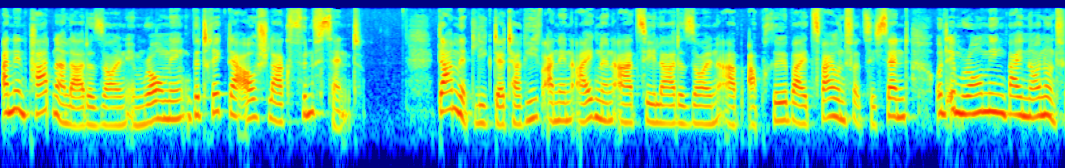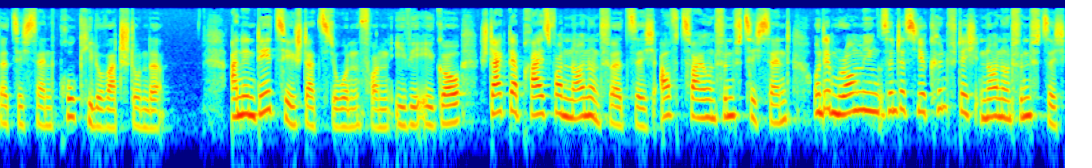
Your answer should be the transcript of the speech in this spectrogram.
an den Partnerladesäulen im Roaming beträgt der Ausschlag 5 Cent. Damit liegt der Tarif an den eigenen AC-Ladesäulen ab April bei 42 Cent und im Roaming bei 49 Cent pro Kilowattstunde. An den DC-Stationen von EWE Go steigt der Preis von 49 auf 52 Cent und im Roaming sind es hier künftig 59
